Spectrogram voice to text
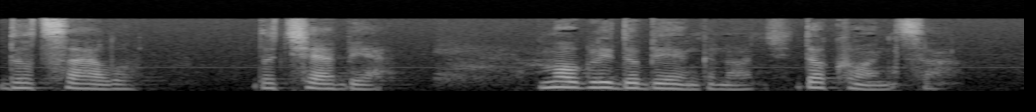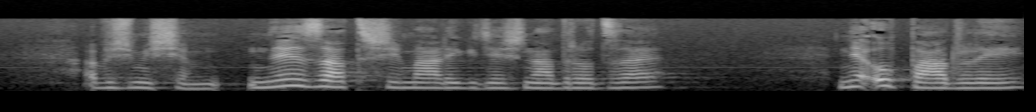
do celu, do Ciebie, mogli dobiegnąć do końca. Abyśmy się nie zatrzymali gdzieś na drodze, nie upadli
